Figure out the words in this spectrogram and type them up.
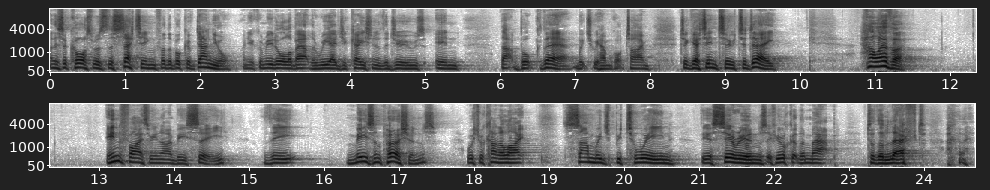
And this, of course, was the setting for the book of Daniel. And you can read all about the re education of the Jews in that book there, which we haven't got time to get into today. However, in 539 BC, the Medes and Persians, which were kind of like sandwiched between the Assyrians, if you look at the map to the left,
